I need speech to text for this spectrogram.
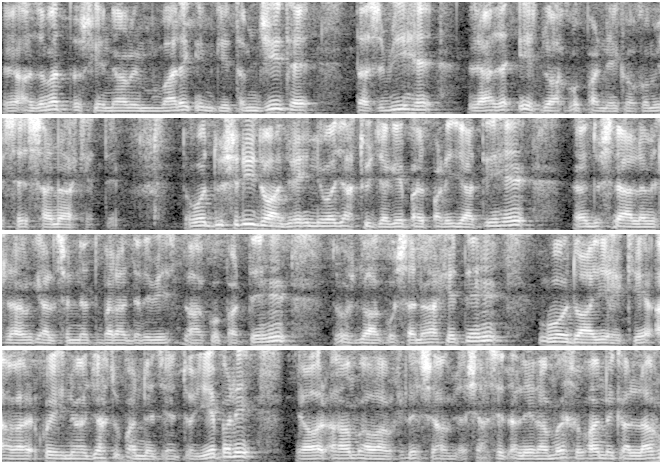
عظمت، اس کے نام مبارک، ان کی تمجید ہے تصویر ہے۔ لہذا اس دعا کو پڑھنے کے حکم سے ثنا کہتے ہیں۔ تو وہ دوسری دعا جو ہے، ان وجہ تو جگہ پر پڑھی جاتی ہیں۔ دوسرے عالم اسلام کے السنت برادر بھی اس دعا کو پڑھتے ہیں۔ تو اس دعا کو ثنا کہتے ہیں۔ وہ دعا یہ ہے کہ اگر کوئی ان وجہ تو پڑھنا چاہیں تو یہ پڑھیں۔ اور عام عوام کے لیے شاست علیہ رحمہ سبحان کا اللہ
